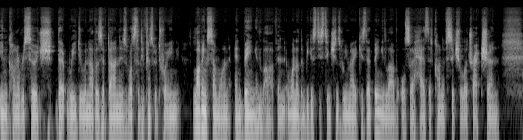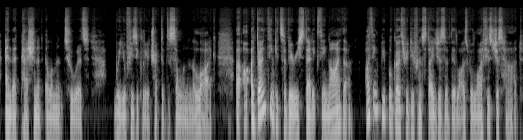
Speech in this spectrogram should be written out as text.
in kind of research that we do and others have done is what's the difference between loving someone and being in love. And one of the biggest distinctions we make is that being in love also has that kind of sexual attraction and that passionate element to it where you're physically attracted to someone and the like. I don't think it's a very static thing either. I think people go through different stages of their lives where life is just hard,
